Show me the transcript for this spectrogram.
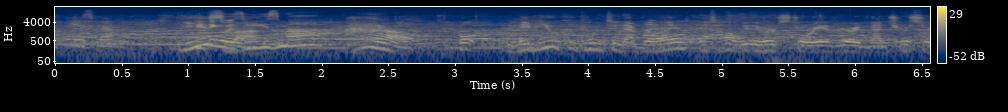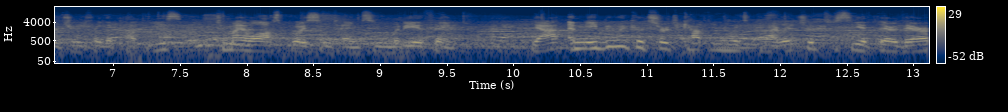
Yzma. You think it was Yzma. Yzma? Wow. Well, maybe you could come to Neverland and tell me your story of your adventure searching for the puppies to my Lost Boys sometime soon. What do you think? Yeah, and maybe we could search Captain Hook's pirate ship to see if they're there,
